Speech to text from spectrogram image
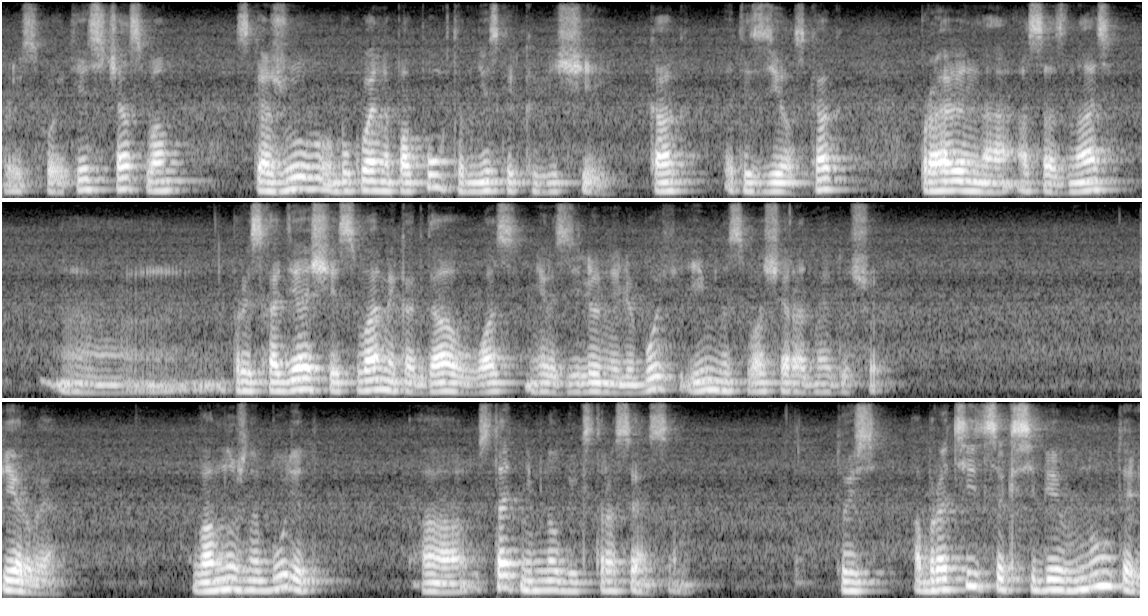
происходит, я сейчас вам скажу буквально по пунктам несколько вещей, как это сделать, как правильно осознать происходящее с вами, когда у вас неразделенная любовь именно с вашей родной душой. Первое. Вам нужно будет стать немного экстрасенсом. То есть обратиться к себе внутрь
